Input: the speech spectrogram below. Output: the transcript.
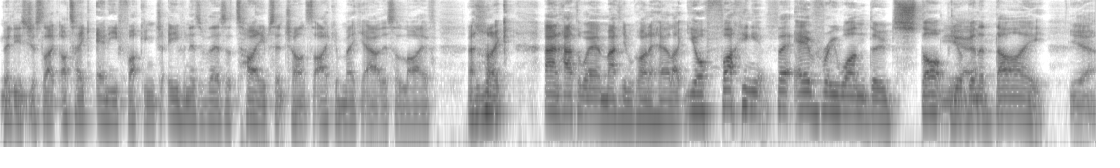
but he's just like I'll take any fucking ch- even if there's a tiny percent chance that I can make it out of this alive, and like Anne Hathaway and Matthew McConaughey are like you're fucking it for everyone, dude. Stop, you're gonna die. Yeah,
